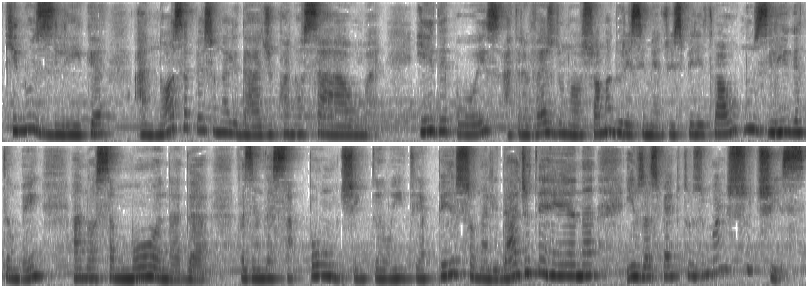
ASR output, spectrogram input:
que nos liga a nossa personalidade com a nossa alma. E depois, através do nosso amadurecimento espiritual, nos liga também a nossa mônada, fazendo essa ponte então entre a personalidade terrena e os aspectos mais sutis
